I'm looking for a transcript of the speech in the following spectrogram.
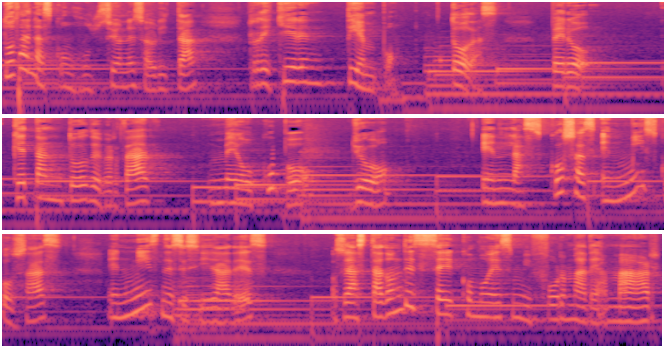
todas las conjunciones ahorita requieren tiempo, todas, pero ¿qué tanto de verdad me ocupo yo en las cosas, en mis cosas, en mis necesidades? O sea, hasta dónde sé cómo es mi forma de amar,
